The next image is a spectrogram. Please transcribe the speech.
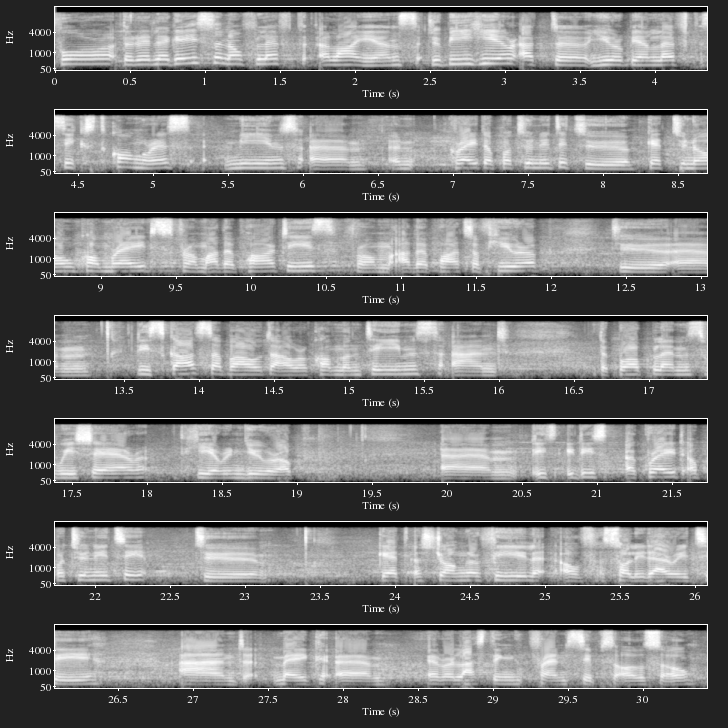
For the delegation of Left Alliance to be here at the European Left 6th Congress means um, a great opportunity to get to know comrades from other parties, from other parts of Europe, to um, discuss about our common themes and the problems we share here in Europe. Um, it, it is a great opportunity to get a stronger feel of solidarity and make um, everlasting friendships also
